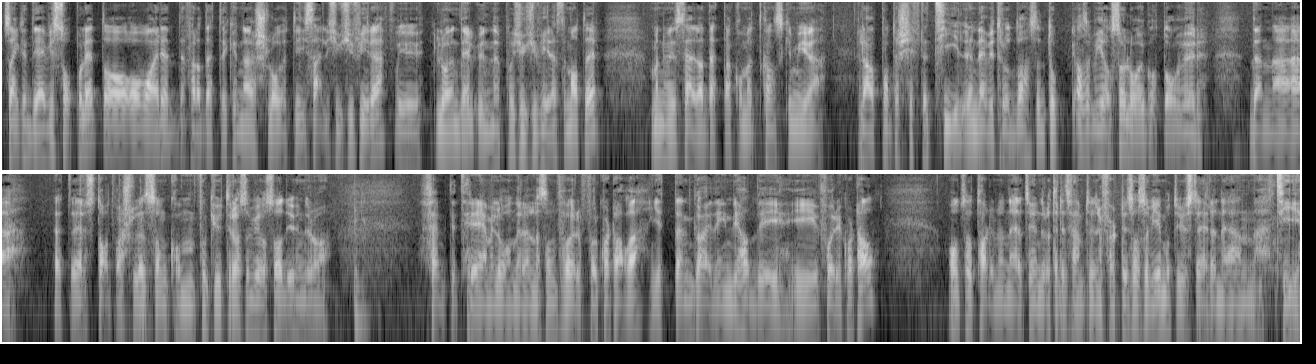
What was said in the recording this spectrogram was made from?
Så egentlig det vi så på litt, og, og, var redde for at dette kunne slå ut i særlig 2024, for vi lå en del under på 2024-estimater, men vi ser at dette har kommet ganske mye eller på en måte skiftet tidligere enn det vi trodde. Så tok, altså Vi også lå godt over denne, dette resultatvarselet som kom for Q3. Også. Vi også hadde 153 millioner eller noe sånt for, for kvartalet, gitt den guidingen de hadde i, i, forrige kvartal. Og så tar de ned til 135-140, så vi måtte justere ned en 10,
